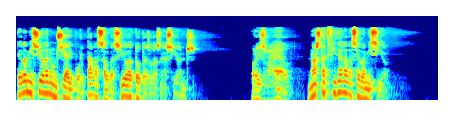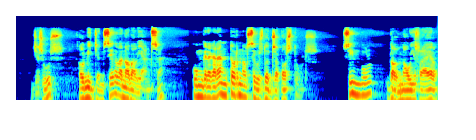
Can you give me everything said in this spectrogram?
té la missió d'anunciar i portar la salvació a totes les nacions. Però Israel no ha estat fidel a la seva missió. Jesús, el mitjancer de la nova aliança, congregarà entorn als seus dotze apòstols, símbol del nou Israel,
